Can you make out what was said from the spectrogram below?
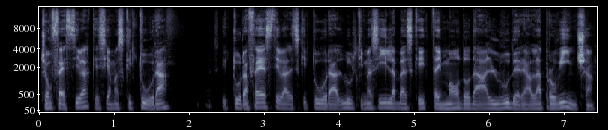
c'è un festival che si chiama Scrittura, scrittura festival, scrittura l'ultima sillaba è scritta in modo da alludere alla provincia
